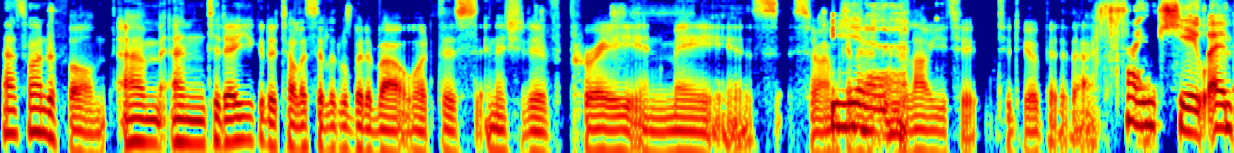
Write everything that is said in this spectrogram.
That's wonderful. Um, and today you're going to tell us a little bit about what this initiative pray in may is. So i'm going yeah. to allow you to, to do a bit of that. Thank you. Um,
